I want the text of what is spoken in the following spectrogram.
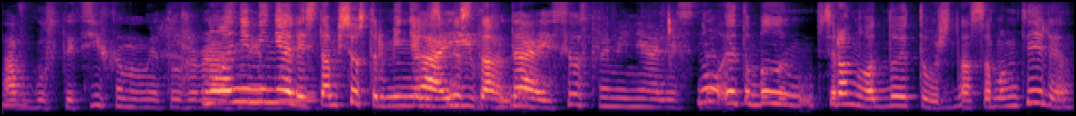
Августы Тихоновны тоже Ну, они менялись, были. там сестры менялись да, местами. И, да, и сестры менялись. Ну, да. это было все равно одно и то же на самом деле.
